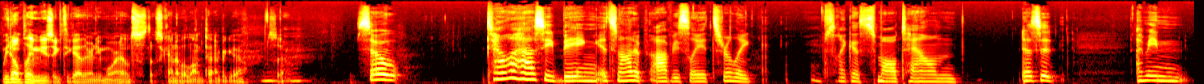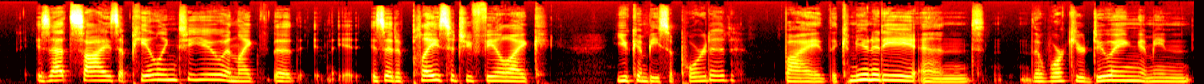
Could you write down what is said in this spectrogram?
we don't play music together anymore. That's that's kind of a long time ago. So, so Tallahassee being it's not a, obviously it's really it's like a small town. Does it? I mean, is that size appealing to you and like the is it a place that you feel like you can be supported by the community and the work you're doing. I mean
